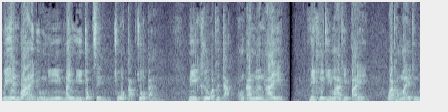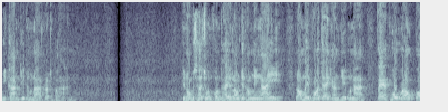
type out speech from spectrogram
เวียนว่ายอยู่งนี้ไม่มีจบสิ้นชั่วกับชั่วกัน นี่คือวัฏจักรของการเมืองไทย นี่คือที่มาที่ไปว่าทำไมถึงมีการยึดอำนาจรัฐประหาร พี่น้องประชาชนคนไทยเราจะทำยังไง เราไม่พอใจการยึดอำนาจแต่พวกเราก็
